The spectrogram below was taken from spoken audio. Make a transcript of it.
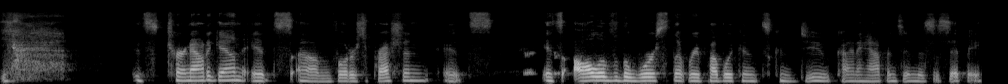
it's turnout again. It's um, voter suppression. It's it's all of the worst that Republicans can do. Kind of happens in Mississippi.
